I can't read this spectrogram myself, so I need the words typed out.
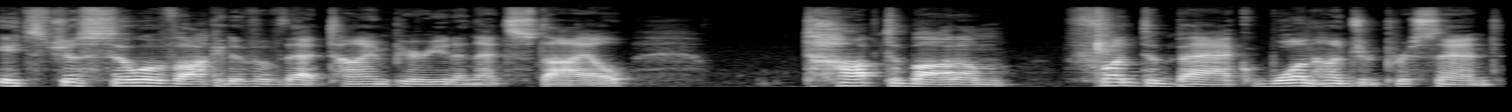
It's just so evocative of that time period and that style. Top to bottom, front to back, 100%.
